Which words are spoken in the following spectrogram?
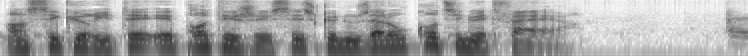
en sécurité et protégés. C'est ce que nous allons continuer de faire. Euh,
